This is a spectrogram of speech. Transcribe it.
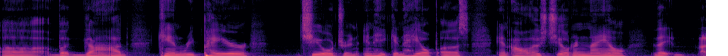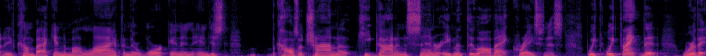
Uh, but God can repair children, and He can help us. And all those children now, they they've come back into my life, and they're working, and, and just because of trying to keep God in the center, even through all that craziness. We, we think that we're the,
